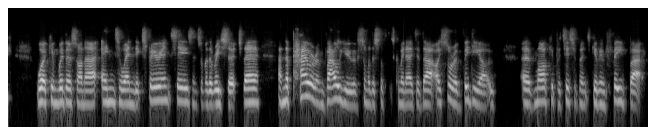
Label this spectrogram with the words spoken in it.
working with us on our end-to-end experiences and some of the research there, and the power and value of some of the stuff that's coming out of that. I saw a video of market participants giving feedback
